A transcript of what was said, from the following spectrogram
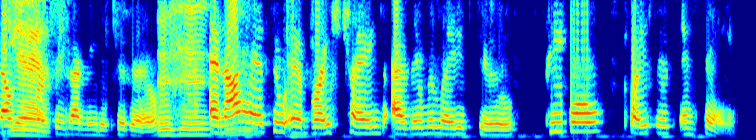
That was the first thing I needed to do. Mhm. And I had to embrace change as it related to people, places, and things.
